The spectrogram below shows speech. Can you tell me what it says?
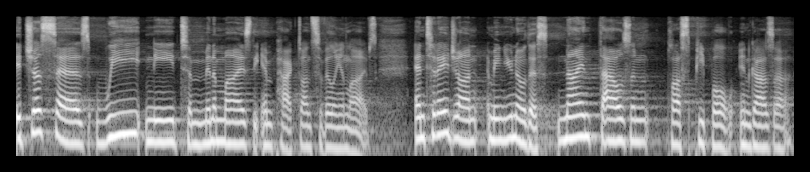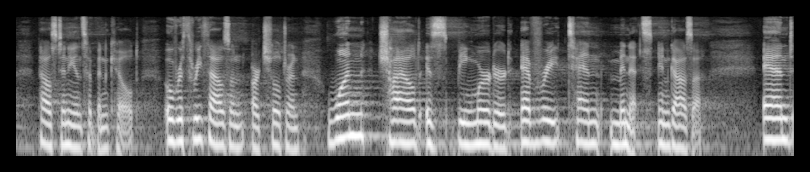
It just says we need to minimize the impact on civilian lives. And today, John, I mean, you know this 9,000 plus people in Gaza, Palestinians, have been killed. Over 3,000 are children. One child is being murdered every 10 minutes in Gaza. And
